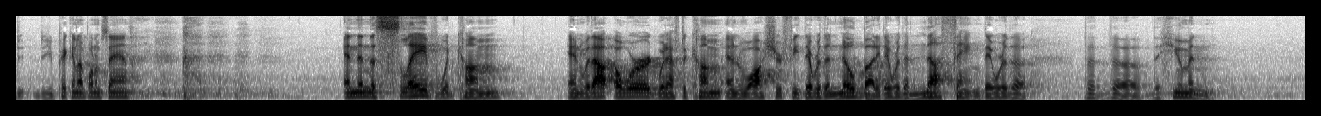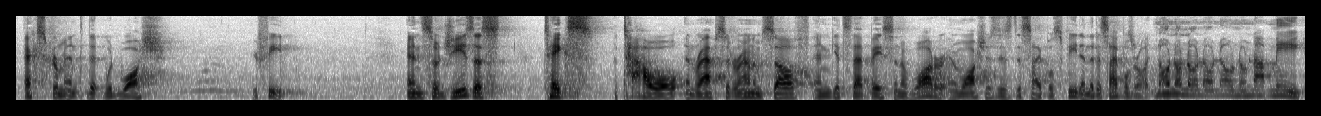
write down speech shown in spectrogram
Do, you picking up what I'm saying? and then the slave would come and without a word would have to come and wash your feet. They were the nobody, they were the nothing, they were the, the, the, the human excrement that would wash your feet. And so Jesus takes a towel and wraps it around himself and gets that basin of water and washes his disciples' feet. And the disciples are like, no, no, no, no, no, no, not me.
